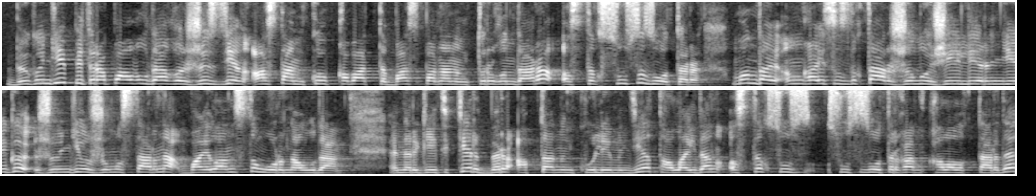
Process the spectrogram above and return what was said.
Бүгінде Петропавлдағы жүзден астам көпқабатты баспананың тұрғындары ыстық сусыз отыр. Мұндай ыңғайсыздықтар жылу желілеріндегі жөндеу жұмыстарына байланысты орын алуда. Энергетиктер бір аптаның көлемінде талайдан ыстық сусыз отырған қалалықтарды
